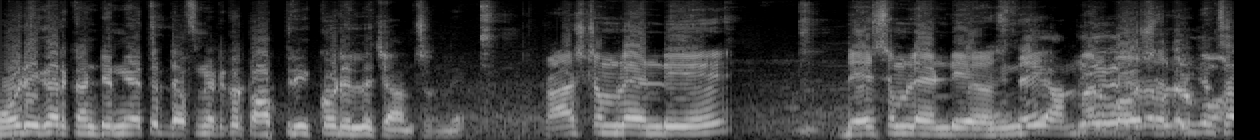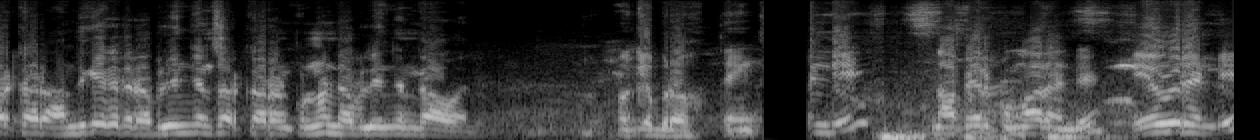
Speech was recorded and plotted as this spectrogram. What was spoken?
మోడీ గారు కంటిన్యూ అయితే డెఫినెట్గా టాప్ త్రీ కూడా వెళ్ళే ఛాన్స్ ఉంది. రాష్ట్రంలో ఎన్డీఏ దేశంలో ఎన్డీఏ వస్తే మన భవిష్యత్తు ఇంజన్ సర్కార్ అందుకే కదా డబుల్ ఇంజన్ సర్కార్ అనుకున్నాం డబుల్ ఇంజన్ కావాలి. ఓకే బ్రో థ్యాంక్ అండి నా పేరు కుమార్ అండి. ఏ ఊరండి?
